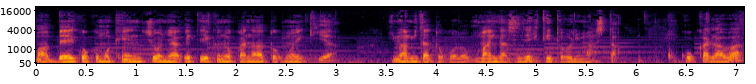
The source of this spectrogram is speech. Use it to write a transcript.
まあ、米国も堅調に上げていくのかなと思いきや、今見たところマイナスで引けておりました。ここからは、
